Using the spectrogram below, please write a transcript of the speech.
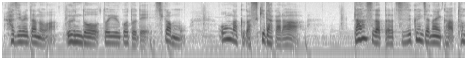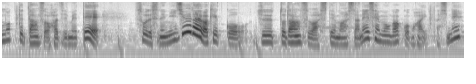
始めたのは運動ということでしかも音楽が好きだからダンスだったら続くんじゃないかと思ってダンスを始めてそうですね。20代は結構ずっとダンスはしてましたね。専門学校も入ったしね。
